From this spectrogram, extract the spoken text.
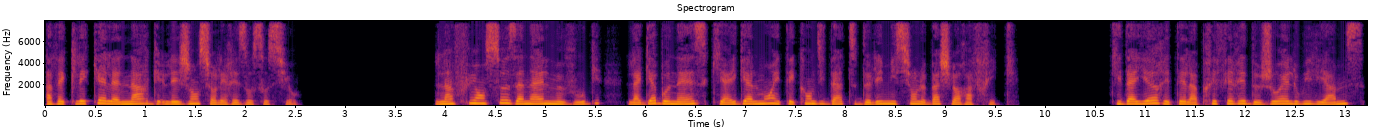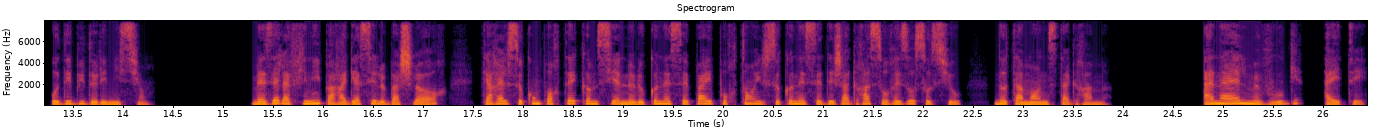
Avec lesquels elles narguent les gens sur les réseaux sociaux. L'influenceuse Anaël Mevoug, la Gabonaise qui a également été candidate de l'émission Le Bachelor Afrique. Qui d'ailleurs était la préférée de Joël Williams au début de l'émission. Mais elle a fini par agacer le Bachelor, car elle se comportait comme si elle ne le connaissait pas et pourtant il se connaissait déjà grâce aux réseaux sociaux, notamment Instagram. Anaël Mevoug, a été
